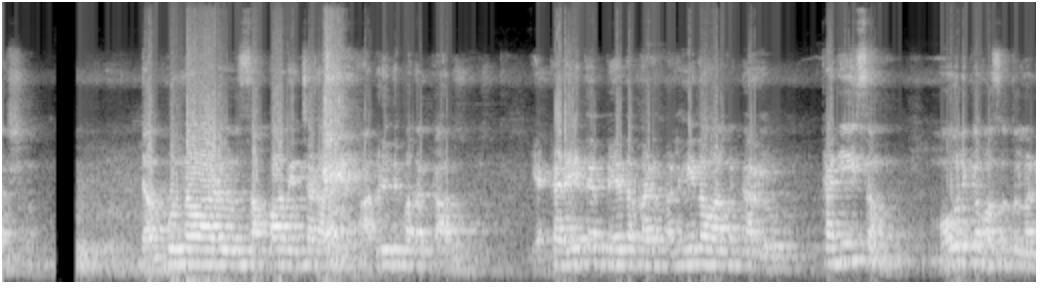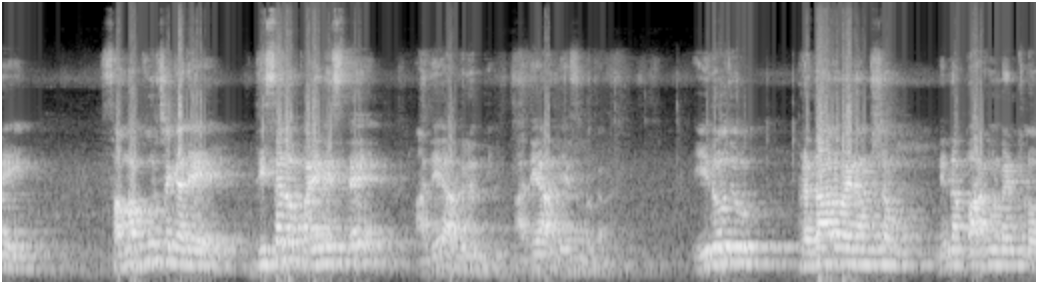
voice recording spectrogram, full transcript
దర్శనం. డబ్బున్నవాడు సంపాదించడం అభివృద్ధి పదం కాదు. ఎక్కడైతే పేద బల- బలహీన వర్గాలు కనీసం మౌలిక వసతులని సమకూర్చగలే దిశలో పయనిస్తే అదే అభివృద్ధి అదే ఆ దేశభక్తం ఈరోజు ప్రధానమైన అంశం నిన్న పార్లమెంట్లో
